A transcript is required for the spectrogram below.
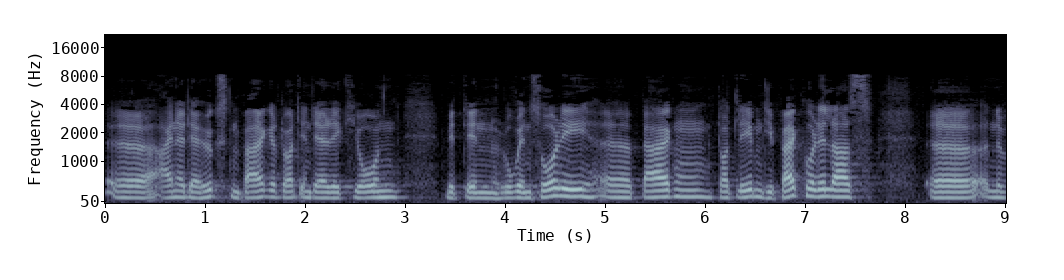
äh, einer der höchsten Berge dort in der Region mit den Ruvenzori-Bergen. Dort leben die Berggorillas. Äh, eine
